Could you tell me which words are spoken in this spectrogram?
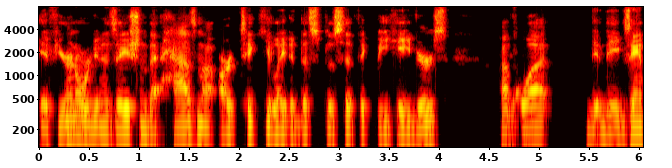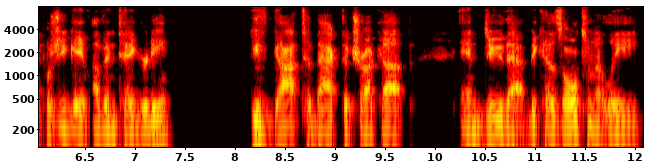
if you're an organization that has not articulated the specific behaviors of what the, the, examples you gave of integrity, you've got to back the truck up and do that because ultimately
